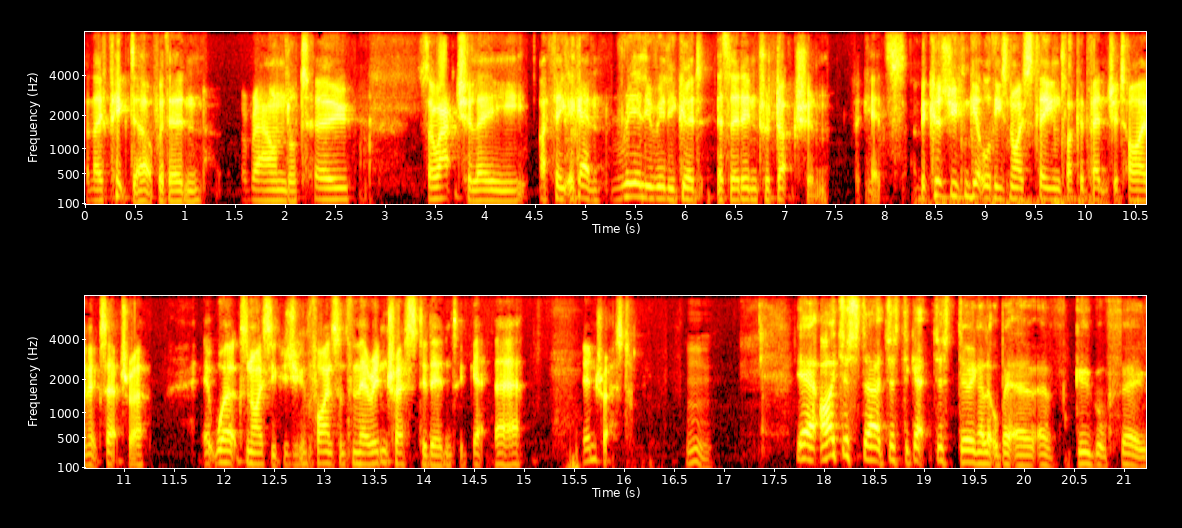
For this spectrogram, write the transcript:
and they've picked it up within a round or two. So actually, I think again, really, really good as an introduction for kids because you can get all these nice themes like Adventure Time, etc. It works nicely because you can find something they're interested in to get their interest. Hmm. Yeah, I just uh, just to get just doing a little bit of, of Google fu.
